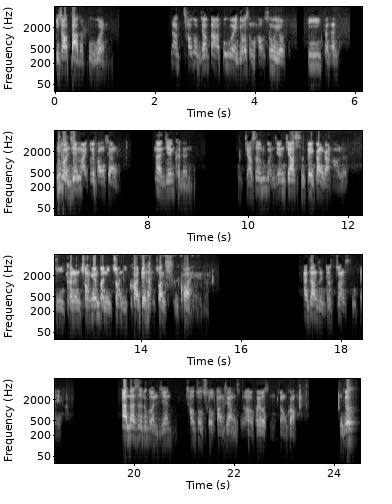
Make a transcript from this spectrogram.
比较大的部位。那操作比较大部位有什么好处？有第一，可能如果你今天买对方向，那你今天可能假设，如果你今天加十倍杠杆好了，你可能从原本你赚一块变成赚十块，那这样子你就赚十倍了。啊，但是如果你今天操作错方向的时候，会有什么状况？你就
